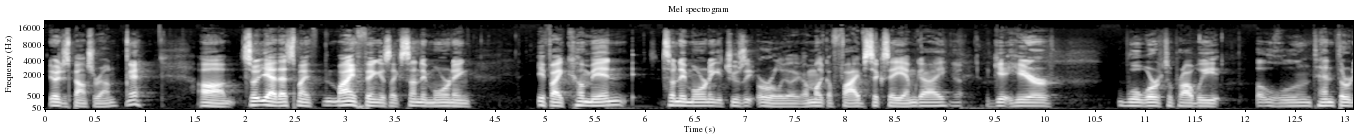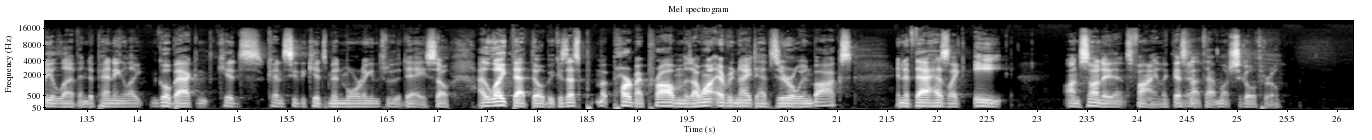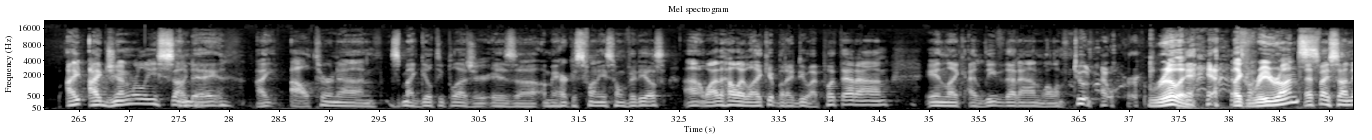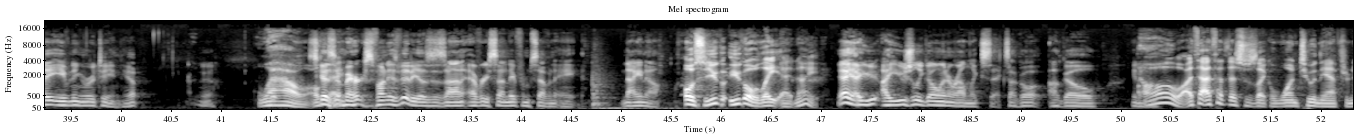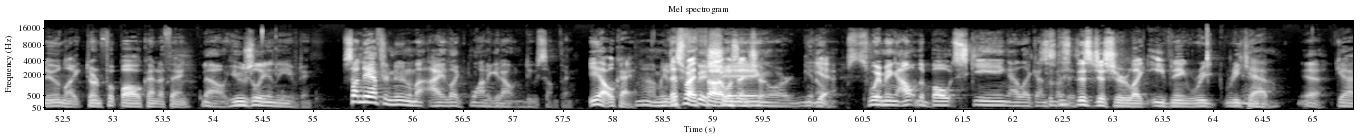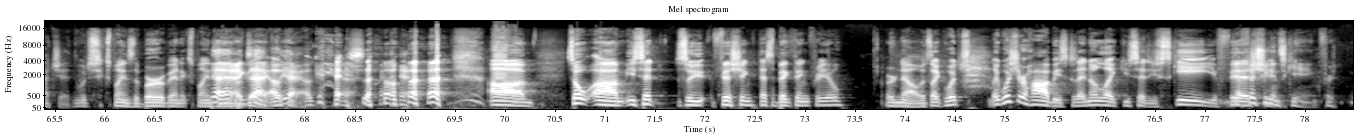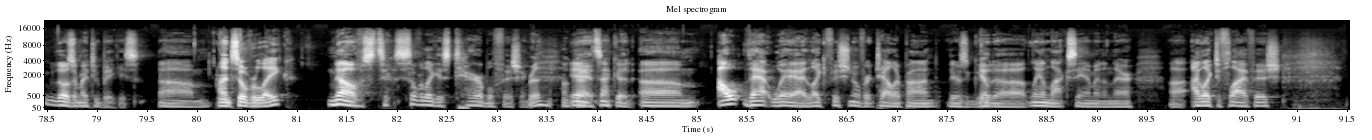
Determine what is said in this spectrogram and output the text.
You know, just bounce around. Yeah. Um, so yeah, that's my my thing is like Sunday morning. If I come in Sunday morning, it's usually early. Like I'm like a five six a.m. guy. Yep. I get here, we'll work till probably 10, 30, 11, depending. Like go back and kids kind of see the kids mid morning and through the day. So I like that though because that's part of my problem is I want every night to have zero inbox, and if that has like eight on Sunday, then it's fine. Like that's not that much to go through. I, I generally Sunday I I'll turn on this is my guilty pleasure is uh, America's Funniest Home Videos. I don't know why the hell I like it, but I do. I put that on and like I leave that on while I'm doing my work. Really? Yeah, like reruns? That's my Sunday evening routine. Yep. Yeah. wow. Because okay. America's Funniest Videos is on every Sunday from seven to eight. Now you know. oh, so you go, you go late at night. Yeah, yeah. you- I usually go in around like six. I'll go. I'll go. You know. Oh, I, th- I thought this was like a one, two in the afternoon, like during football kind of thing. No, usually in the evening. Sunday afternoon, I like want to get out and do something. Yeah, okay. I mean, That's what I thought. I wasn't sure. Or you know, yeah. swimming out in the boat, skiing. I like on So Sundays. this, this is just your like evening re- recap. Yeah. Yeah. Gotcha. Which explains the bourbon, explains Yeah, the middle day. exactly, Okay, yeah. okay. So, um, so um, you said so you, fishing. That's a big thing for you, or no? It's like which like what's your hobbies? Because I know like you said you ski, you fish, Yeah, fishing you- and skiing. For those are my two biggies. Um, on Silver Lake. no, Silver Lake is terrible fishing. Really? Okay. Yeah, it's not good. Um, out that way, I like fishing over at Taylor Pond. There's a good uh, landlocked salmon in there. Uh, I like to fly fish.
